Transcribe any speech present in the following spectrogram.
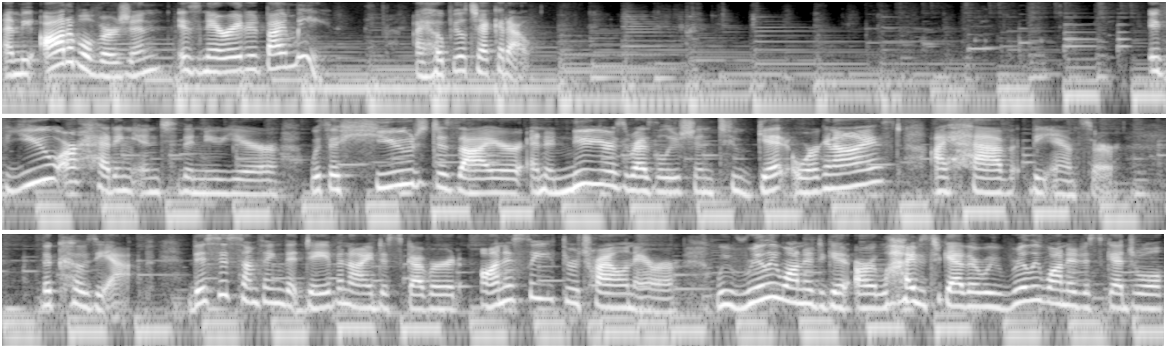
and the Audible version is narrated by me. I hope you'll check it out. If you are heading into the new year with a huge desire and a New Year's resolution to get organized, I have the answer the Cozi app. This is something that Dave and I discovered honestly through trial and error. We really wanted to get our lives together. We really wanted a schedule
